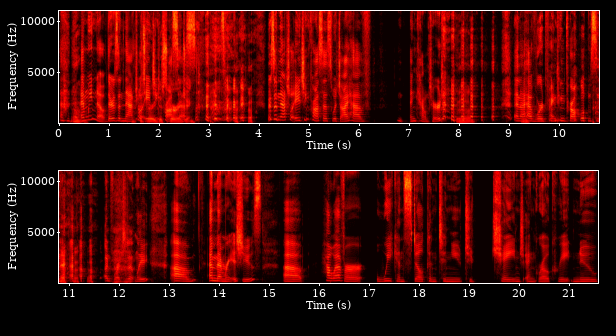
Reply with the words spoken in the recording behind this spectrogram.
and we know there's a natural That's aging process. It's very- there's a natural aging process which I have encountered. Uh, and I have word finding problems now, unfortunately, um, and memory issues. Uh, however, we can still continue to change and grow, create new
